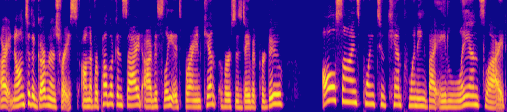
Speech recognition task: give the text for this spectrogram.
All right, now on to the governor's race. On the Republican side, obviously, it's Brian Kemp versus David Perdue. All signs point to Kemp winning by a landslide.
